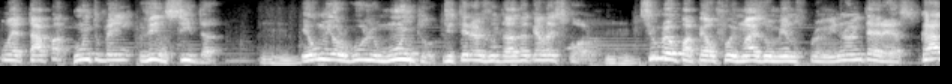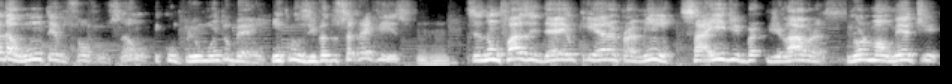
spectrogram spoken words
uma etapa muito bem vencida. Uhum. Eu me orgulho muito de ter ajudado aquela escola. Uhum. Se o meu papel foi mais ou menos para mim, não interessa. Cada um teve sua função e cumpriu muito bem, inclusive a do sacrifício. Uhum. Vocês não fazem ideia o que era para mim sair de, de Lavras, normalmente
